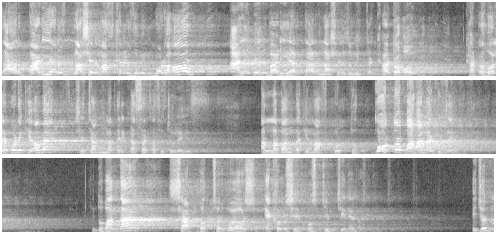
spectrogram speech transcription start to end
তার বাড়ি আর লাশের মাঝখানের জমিন বড় হও আলেমের বাড়ি আর তার লাশের জমিটা খাটো হও খাটো হলে পরে কি হবে? সে জান্নাতের কাছাকাছি চলে গেছে। আল্লাহ বান্দাকে মাফ করত, কত বাহানা খুঁজে। কিন্তু বান্দা, ষাট বছর বয়স, এখনও সে পশ্চিম চিনে না। এই জন্য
